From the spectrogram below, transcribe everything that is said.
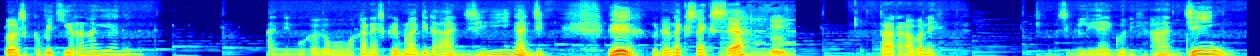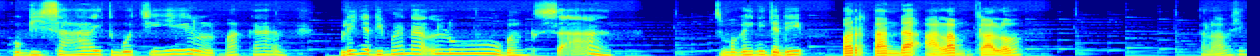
Gue langsung kepikiran lagi anjing. Anjing gue kagak mau makan es krim lagi dah anjing anjing. Eh, udah next next ya. Hmm. Ntar apa nih? Masih geli aja gue nih. Anjing, kok bisa itu bocil makan? Belinya di mana lu, bangsa? Semoga ini jadi pertanda alam kalau kalau apa sih?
